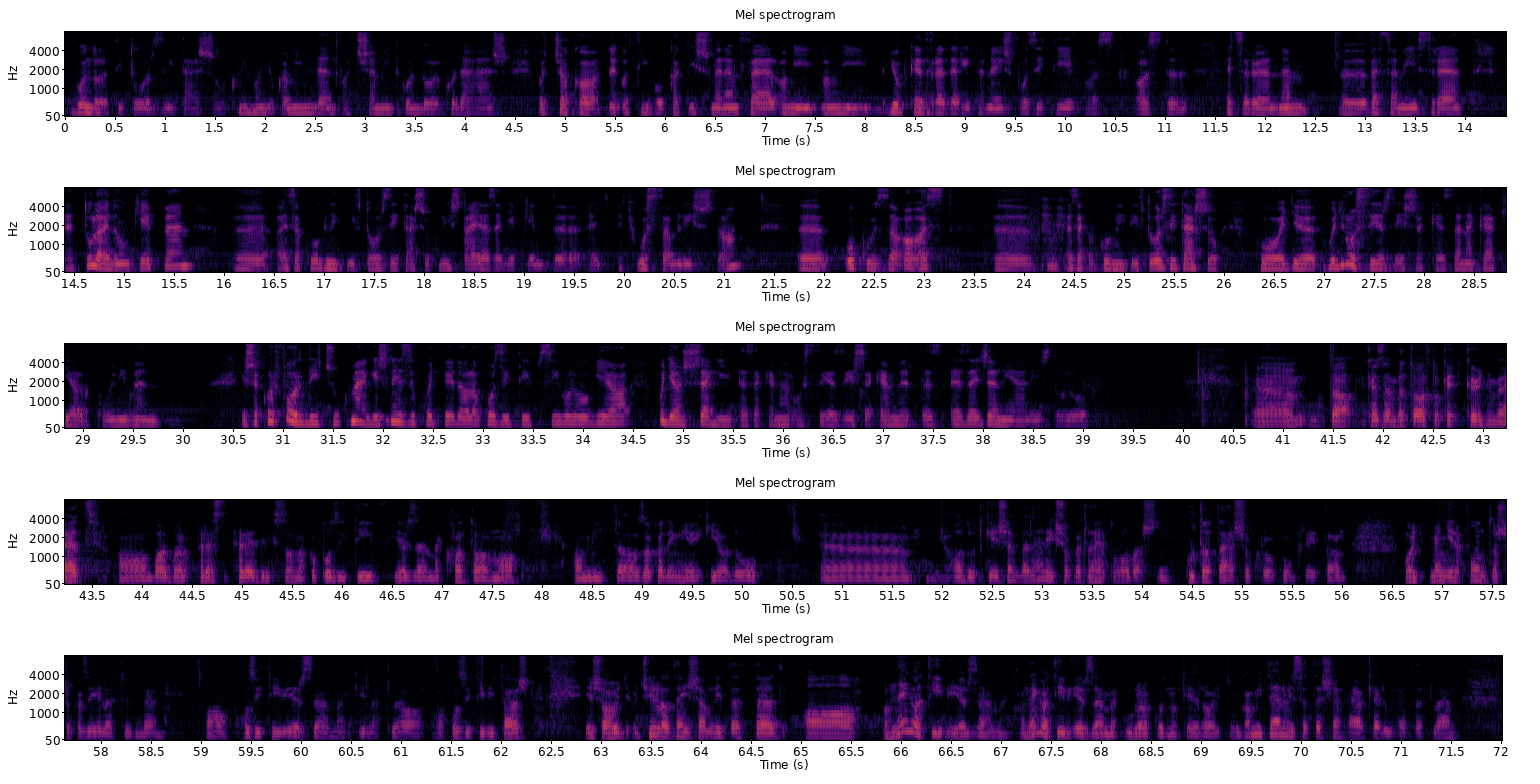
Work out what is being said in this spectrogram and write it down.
gondolati torzítások, mint mondjuk a mindent vagy semmit gondolkodás, vagy csak a negatívokat ismerem fel, ami, ami jobb kedvre derítene és pozitív, azt, azt egyszerűen nem veszem észre. Tehát tulajdonképpen ez a kognitív torzítások listája, ez egyébként egy, egy hosszabb lista, okozza azt, ezek a kognitív torzítások, hogy, hogy rossz érzések kezdenek el kialakulni benne. És akkor fordítsuk meg, és nézzük, hogy például a pozitív pszichológia hogyan segít ezeken a rossz érzéseken, mert ez, ez egy zseniális dolog. A kezembe tartok egy könyvet, a Barbara Fredriksonnak a pozitív érzelmek hatalma, amit az akadémiai kiadó adott ki, elég sokat lehet olvasni, kutatásokról konkrétan, hogy mennyire fontosak az életünkben a pozitív érzelmek, illetve a, a pozitivitás. És ahogy Csilla, te is említetted, a, a negatív érzelmek, ha negatív érzelmek uralkodnak el rajtunk, ami természetesen elkerülhetetlen,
